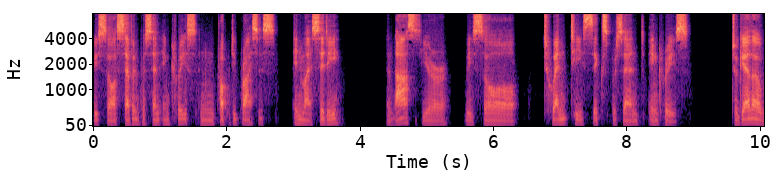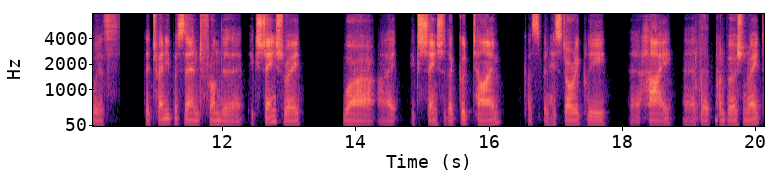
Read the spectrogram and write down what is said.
we saw a 7% increase in property prices in my city. And last year, we saw 26% increase. Together with the 20% from the exchange rate, where I exchanged at a good time because it's been historically uh, high, uh, the conversion rate.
